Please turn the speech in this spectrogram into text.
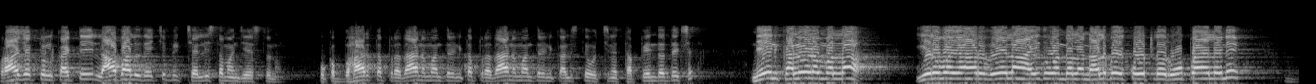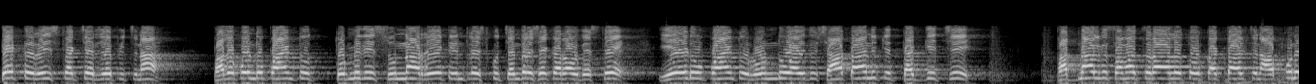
ప్రాజెక్టులు కట్టి లాభాలు తెచ్చి మీకు చెల్లిస్తామని చేస్తున్నాం. ఒక భారత ప్రధానమంత్రిని ప్రధానమంత్రిని కలిస్తే వచ్చిన తప్పేంది అధ్యక్ష? నేను కలవడం వల్ల ఇరవై ఆరు వేల ఐదు వందల నలభై కోట్ల రూపాయలని డెట్ రీస్ట్రక్చర్ చేపించిన పదకొండు పాయింట్ తొమ్మిది సున్నా రేట్ ఇంట్రెస్ట్కు చంద్రశేఖరరావు తెస్తే ఏడు పాయింట్ రెండు ఐదు శాతానికి తగ్గించి పద్నాలుగు సంవత్సరాలతో కట్టాల్సిన అప్పును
